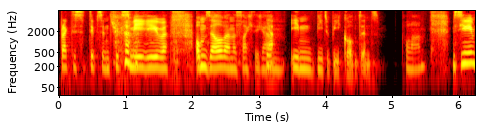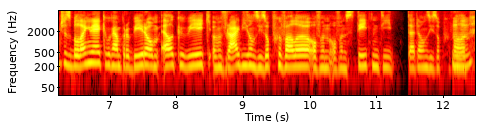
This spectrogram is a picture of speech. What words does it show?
praktische tips en tricks meegeven om zelf aan de slag te gaan ja. in B2B content. Voilà. Misschien eventjes belangrijk, we gaan proberen om elke week een vraag die ons is opgevallen of een, of een statement die dat ons is opgevallen, mm -hmm.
